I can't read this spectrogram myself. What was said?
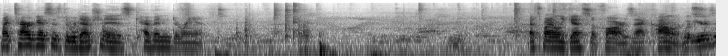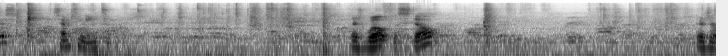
Mike Tower guesses the redemption is Kevin Durant. That's my only guess so far. Zach Collins. What year is this? 17 18. There's Wilt the Stilt. There's a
